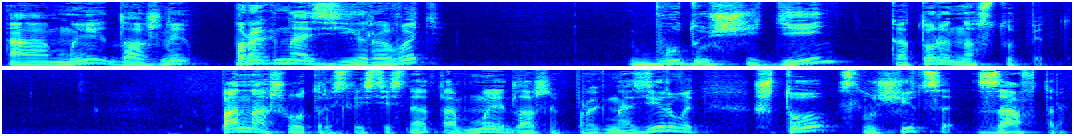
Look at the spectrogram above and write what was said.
мы должны прогнозировать будущий день, который наступит. По нашей отрасли, естественно, там мы должны прогнозировать, что случится завтра,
